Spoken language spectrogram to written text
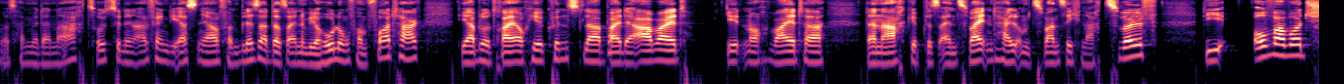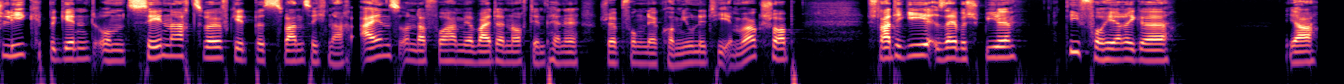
Was haben wir danach? Zurück zu den Anfängen, die ersten Jahre von Blizzard. Das ist eine Wiederholung vom Vortag. Diablo 3 auch hier Künstler bei der Arbeit. Geht noch weiter. Danach gibt es einen zweiten Teil um 20 nach 12. Die Overwatch League beginnt um 10 nach 12, geht bis 20 nach 1 und davor haben wir weiter noch den Panel Schöpfung der Community im Workshop. Strategie, selbes Spiel. Die vorherige ja,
